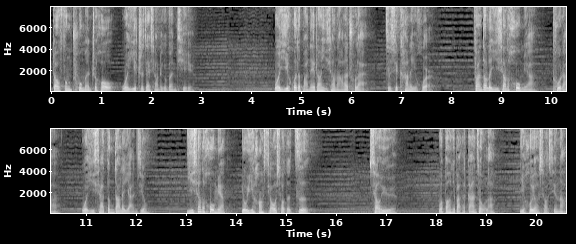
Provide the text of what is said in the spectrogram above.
赵峰出门之后，我一直在想这个问题。我疑惑的把那张遗像拿了出来，仔细看了一会儿，翻到了遗像的后面，突然。我一下瞪大了眼睛，遗像的后面有一行小小的字：“小雨，我帮你把他赶走了，以后要小心呐。”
